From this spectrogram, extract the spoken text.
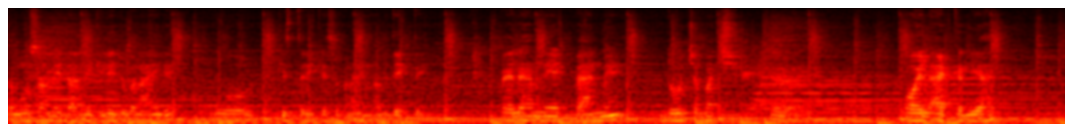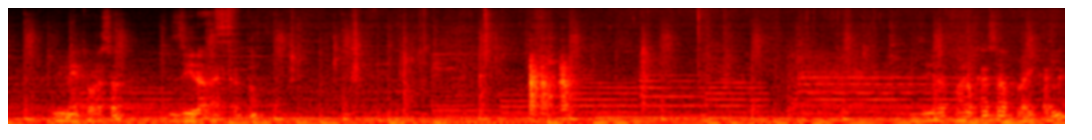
समोसा में डालने के लिए जो बनाएँगे, वो किस तरीके से बनाएँगे अभी देखते हैं। पहले हमने एक पैन में दो चम्मच ऑयल ऐड कर लिया है। अभी मैं थोड़ा सा ज़ीरा ऐड करता हूँ। ज़ीरा हल्का सा फ्राई कर लें।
